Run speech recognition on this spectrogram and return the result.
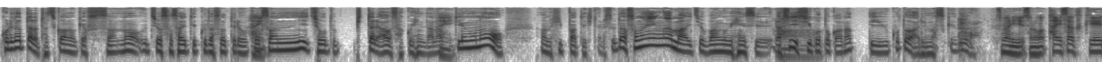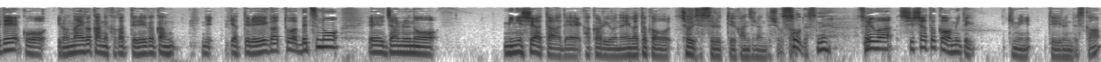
これだったら立川のお客さんのうちを支えてくださってるお客さんにちょうどぴったり合う作品だなっていうものを、あの、引っ張ってきたりする。だからその辺が、まあ一応番組編成らしい仕事かなっていうことはありますけど。つまり、その対策系で、こう、いろんな映画館でかかってる映画館でやってる映画とは別の、えー、ジャンルのミニシアターでかかるような映画とかをチョイスするっていう感じなんでしょうか？そうですね。それは試写とかを見て決めているんですか？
